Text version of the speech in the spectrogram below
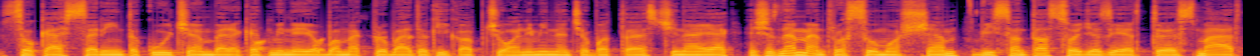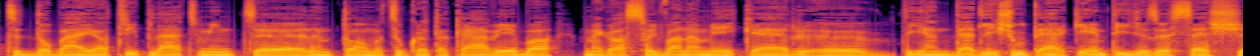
szokás szerint a kulcsembereket minél jobban megpróbáltak kikapcsolni, minden csapattal ezt csinálják, és ez nem ment rosszul most sem, viszont az, hogy azért Smart dobálja a triplát, mint uh, nem tudom, a cukrot a kávéba, meg az, hogy van a maker uh, ilyen deadly shooterként így az összes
